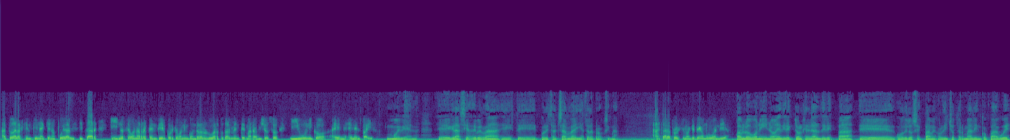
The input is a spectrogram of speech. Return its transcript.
a toda la Argentina que nos pueda visitar y no se van a arrepentir porque van a encontrar un lugar totalmente maravilloso y único en, en el país. Muy bien. Eh, gracias de verdad este, por esta charla y hasta la próxima. Hasta la próxima, que tenga muy buen día. Pablo Bonino, eh, director general del SPA, eh, o de los SPA, mejor dicho, termal en Copagüe.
